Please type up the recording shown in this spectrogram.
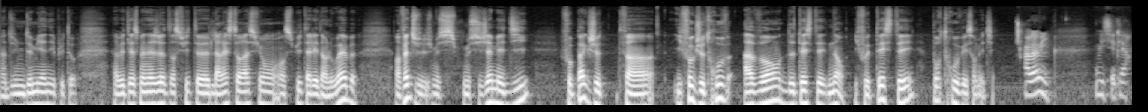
un- une demi-année plutôt, un BTS management, ensuite euh, de la restauration, ensuite aller dans le web. En fait, je, je me suis, je me suis jamais dit, faut pas que je, enfin, il faut que je trouve avant de tester. Non, il faut tester pour trouver son métier. Ah bah oui. Oui, c'est clair.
